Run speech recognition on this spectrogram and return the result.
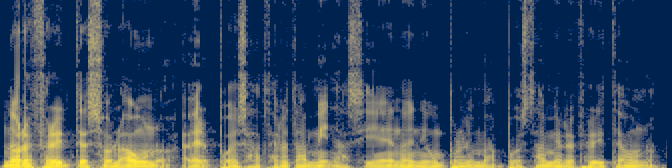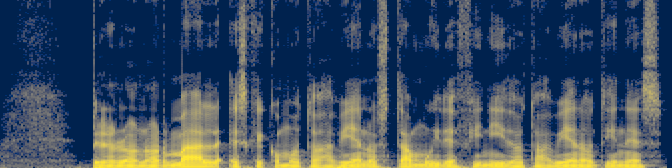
No referirte solo a uno. A ver, puedes hacerlo también así, ¿eh? no hay ningún problema. Puedes también referirte a uno. Pero lo normal es que como todavía no está muy definido, todavía no tienes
